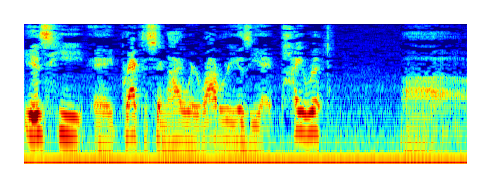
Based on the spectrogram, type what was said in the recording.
Is he a practicing highway robbery? Is he a pirate? Uh,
